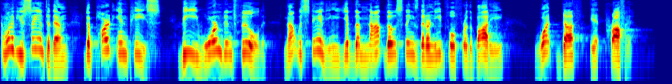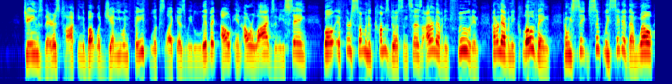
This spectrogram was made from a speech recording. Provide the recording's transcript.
and one of you say unto them, Depart in peace, be warmed and filled, notwithstanding ye give them not those things that are needful for the body, what doth it profit? James there is talking about what genuine faith looks like as we live it out in our lives. And he's saying, well, if there's someone who comes to us and says, I don't have any food and I don't have any clothing, and we say, simply say to them, well,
